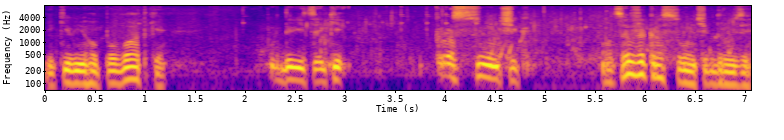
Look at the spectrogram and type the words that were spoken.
які в нього повадки. Дивіться, який красунчик. Оце вже красунчик, друзі.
